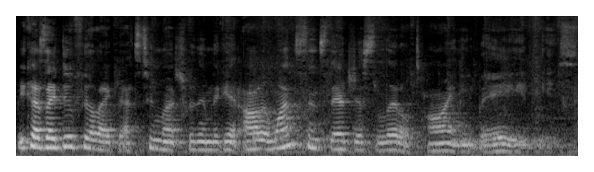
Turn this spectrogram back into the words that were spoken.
because I do feel like that's too much for them to get all at once since they're just little tiny babies.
